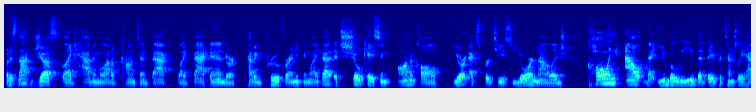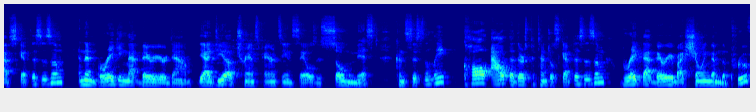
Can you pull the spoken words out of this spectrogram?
but it's not just like having a lot of content back, like back end or having proof or anything like that. It's showcasing on a call your expertise, your knowledge, calling out that you believe that they potentially have skepticism and then breaking that barrier down. The idea of transparency in sales is so missed consistently. Call out that there's potential skepticism, break that barrier by showing them the proof,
